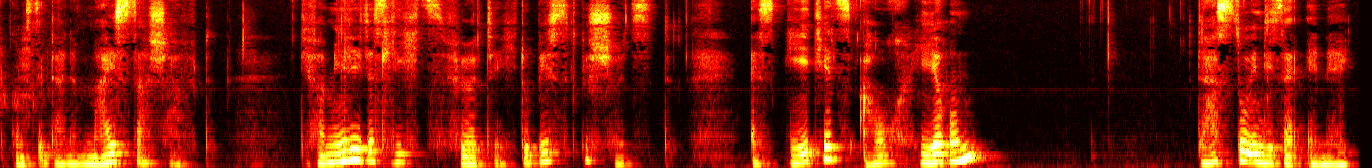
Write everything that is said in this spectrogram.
du kommst in deine Meisterschaft. Die Familie des Lichts führt dich, du bist geschützt. Es geht jetzt auch hierum, dass du in dieser Energie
